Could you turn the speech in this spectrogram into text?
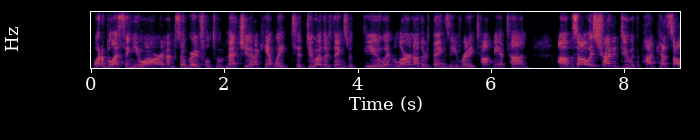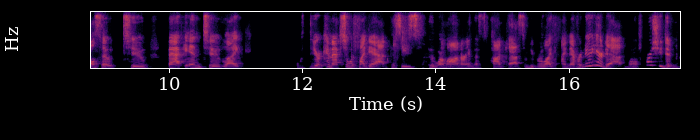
what a blessing you are. And I'm so grateful to have met you. And I can't wait to do other things with you and learn other things. And you've already taught me a ton. Um, so I always try to do with the podcast also to back into like your connection with my dad, because he's who I'm honoring this podcast. And people are like, I never knew your dad. Well, of course you didn't.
